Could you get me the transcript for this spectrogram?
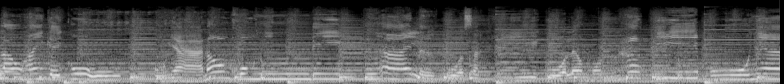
เล่าให้ไกกูปู่ย่าน้องคงยินดีเพื่ออายเลิกกลัวสักทีกลัวและมนฮักพี่ปู่ย่า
